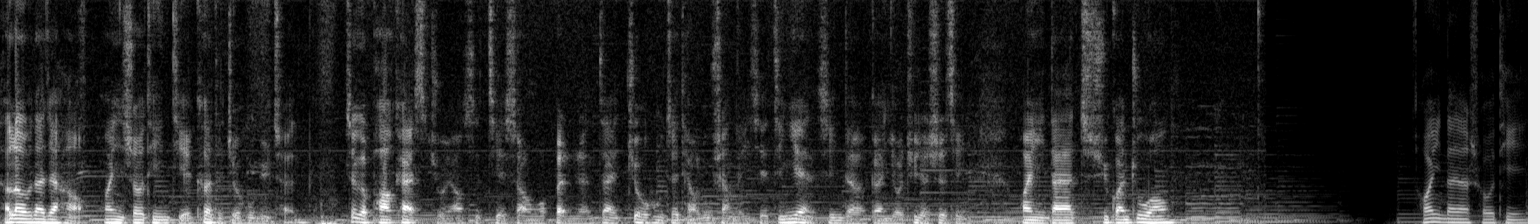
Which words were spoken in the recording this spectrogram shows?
Hello，大家好，欢迎收听杰克的救护旅程。这个 Podcast 主要是介绍我本人在救护这条路上的一些经验、心得跟有趣的事情，欢迎大家持续关注哦。欢迎大家收听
